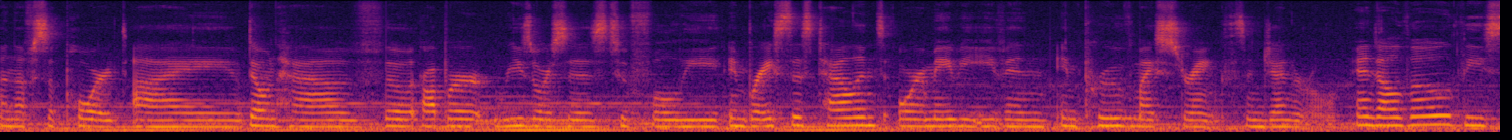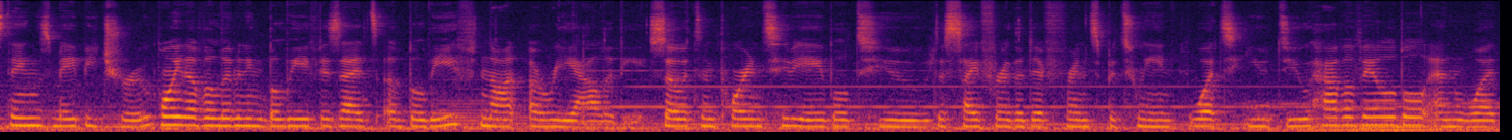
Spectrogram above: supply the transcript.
enough support, I don't have the proper resources to fully embrace this talent or maybe even improve my strengths in general. And although these things may be true, point of a limiting belief is that it's a belief, not a reality. So it's important to be able to decipher the difference between what you do have available and what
